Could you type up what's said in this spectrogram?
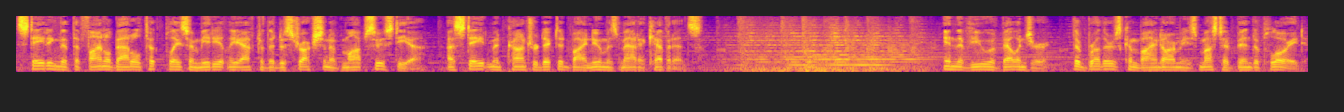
stating that the final battle took place immediately after the destruction of Mopsuestia, a statement contradicted by numismatic evidence. In the view of Bellinger, the brothers' combined armies must have been deployed,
